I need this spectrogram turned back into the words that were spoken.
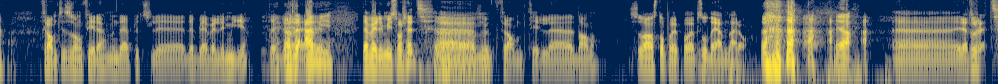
uh, Fram til sesong fire. Men det, plutselig, det ble veldig mye. Det, ble, ja, det er mye. Det er veldig mye som har skjedd absolutt. fram til da. da Så da stoppa vi på episode én der òg. Ja. Eh, rett og slett.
